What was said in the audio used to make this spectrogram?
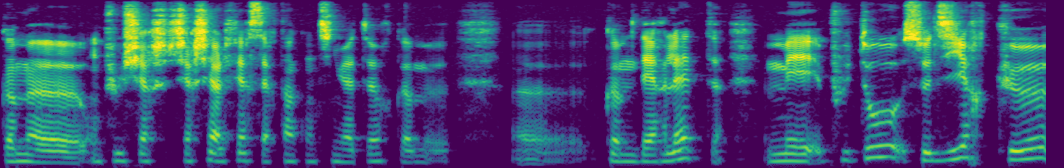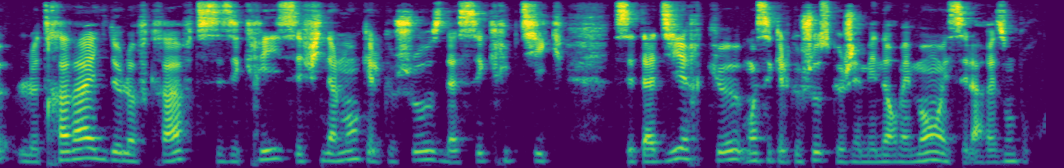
comme euh, on pu chercher à le faire certains continuateurs comme comme Derlet, mais plutôt se dire que le travail de Lovecraft, ses écrits, c'est finalement quelque chose d'assez cryptique, c'est-à-dire que moi c'est quelque chose que j'aime énormément et c'est la raison pour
